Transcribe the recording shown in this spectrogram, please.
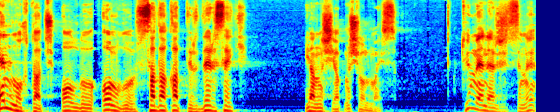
en muhtaç olduğu olgu sadakattir dersek yanlış yapmış olmayız. Tüm enerjisini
